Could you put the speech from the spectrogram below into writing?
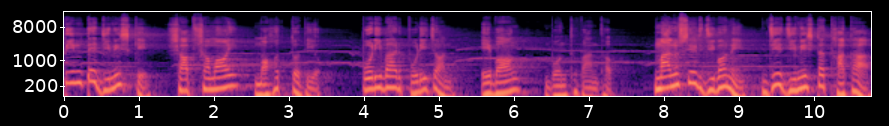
তিনটে জিনিসকে সবসময় মহত্ব দিও। পরিবার, পরিজন এবং বন্ধু বান্ধব মানুষের জীবনে যে জিনিসটা থাকা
